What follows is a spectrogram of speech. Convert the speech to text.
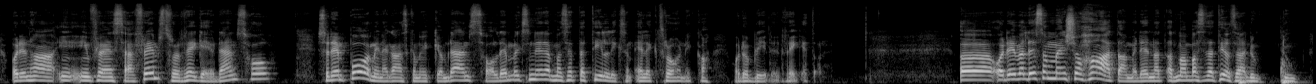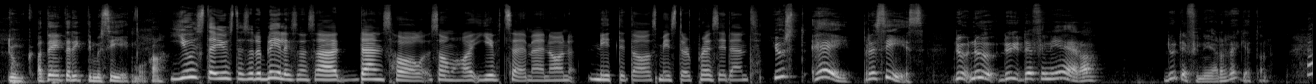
Och den har in- influenser främst från reggae och dancehall. Så den påminner ganska mycket om dancehall. Det är liksom det att man sätter till liksom elektronika och då blir det reggaeton. Uh, och det är väl det som människor hatar med den, att, att man bara sätter till så här dunk, dunk, dunk. Att det är inte riktig musik, Moka. Just det, just det. Så det blir liksom så här dancehall som har gift sig med någon 90-tals Mr President. Just, hej, precis. Du, nu, du definierar, du definierar reggaeton. Ja.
